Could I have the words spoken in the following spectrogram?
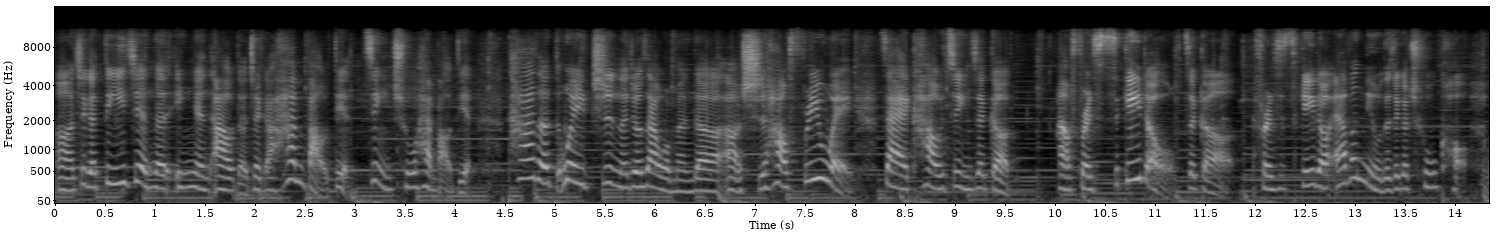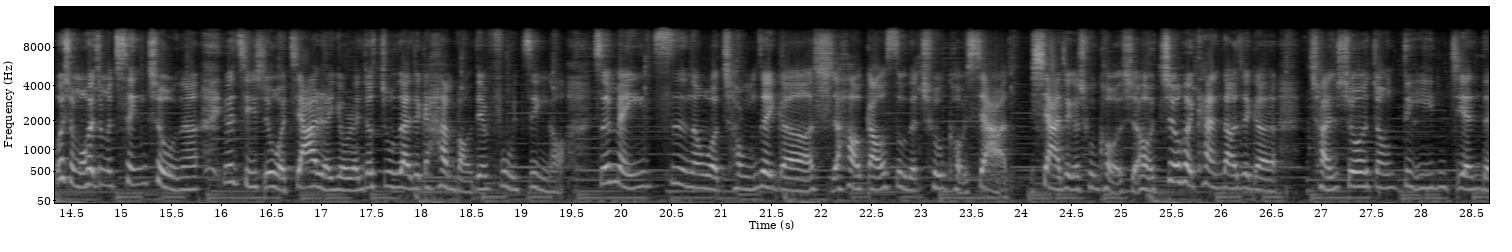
呃，这个第一件的 In and Out 的这个汉堡店进出汉堡店，它的位置呢就在我们的呃十号 Freeway，在靠近这个。啊 f r a n c i s c o 这个 f r a n c i s c o Avenue 的这个出口，为什么会这么清楚呢？因为其实我家人有人就住在这个汉堡店附近哦，所以每一次呢，我从这个十号高速的出口下下这个出口的时候，就会看到这个传说中第一间的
